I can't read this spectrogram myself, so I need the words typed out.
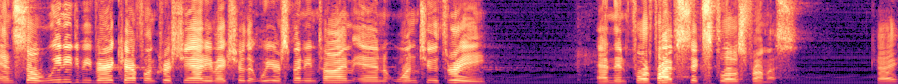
And so we need to be very careful in Christianity to make sure that we are spending time in 1, 2, 3, and then 4, 5, 6 flows from us. Okay?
